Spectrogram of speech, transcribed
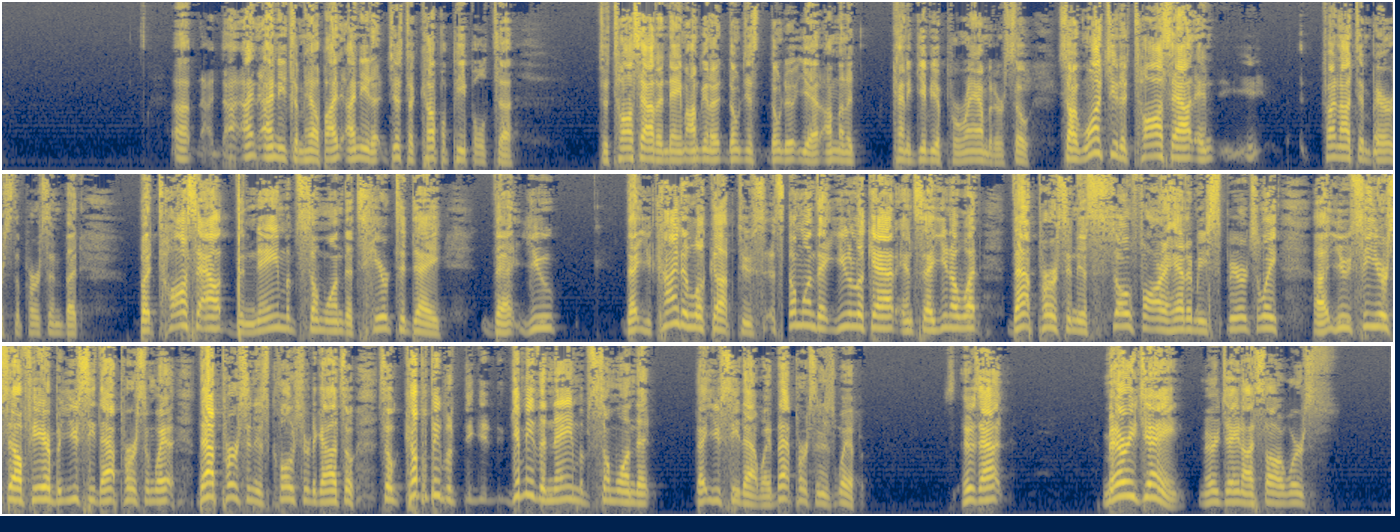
Uh, I, I, need some help. I, I need a, just a couple people to to toss out a name. I'm gonna don't just don't do it yet. I'm gonna kind of give you a parameter. So so I want you to toss out and try not to embarrass the person, but but toss out the name of someone that's here today that you that you kind of look up to, someone that you look at and say, you know what, that person is so far ahead of me spiritually. Uh, you see yourself here, but you see that person where that person is closer to God. So, so a couple people, give me the name of someone that that you see that way. That person is way up. Who's that? Mary Jane. Mary Jane, I saw her. Where's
